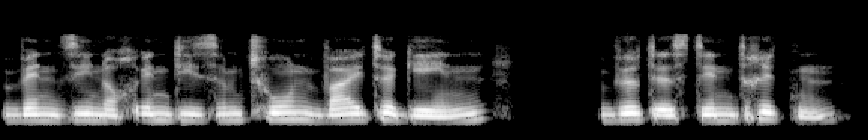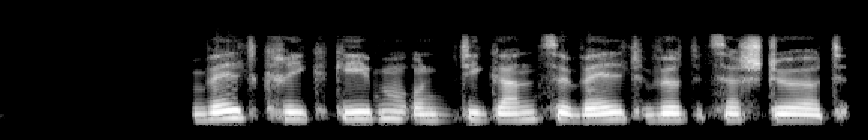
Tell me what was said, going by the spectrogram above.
wenn sie noch in diesem Ton weitergehen, wird es den dritten Weltkrieg geben und die ganze Welt wird zerstört.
